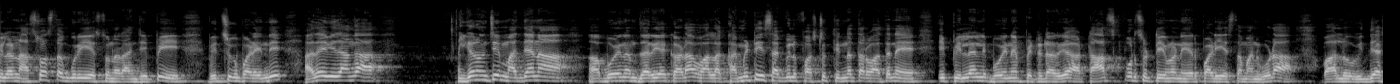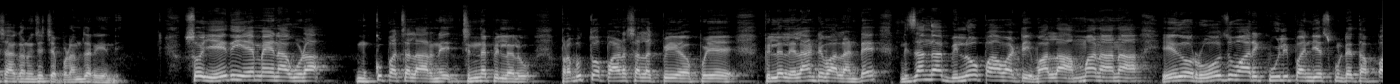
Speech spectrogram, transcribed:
పిల్లల్ని అస్వస్థకు గురి చేస్తున్నారని చెప్పి విరుచుకుపడింది. అదేవిధంగా ఇక నుంచి మధ్యాహ్న భోజనం జరిగే కాడ వాళ్ళ కమిటీ సభ్యులు ఫస్ట్ తిన్న తర్వాతనే ఈ పిల్లల్ని భోజనం పెట్టేటట్టుగా టాస్క్ ఫోర్స్ టీంలను ఏర్పాటు చేస్తామని కూడా వాళ్ళు విద్యాశాఖ నుంచి చెప్పడం జరిగింది. సో ఏది ఏమైనా కూడా ముక్కు పచ్చలారని ప్రభుత్వ పాఠశాలకు పోయే పిల్లలు ఎలాంటి వాళ్ళంటే నిజంగా బిలో పావర్టీ వాళ్ళ అమ్మ నాన్న ఏదో రోజువారీ కూలి పని చేసుకుంటే తప్ప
